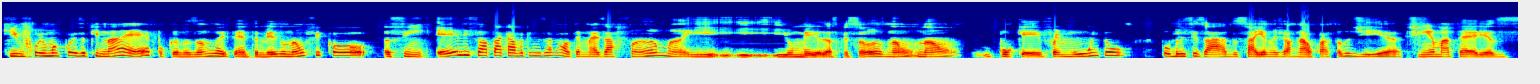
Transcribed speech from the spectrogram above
que foi uma coisa que na época, nos anos 80 mesmo, não ficou assim. Ele só atacava aqui no Walter, mas a fama e, e, e, o meio das pessoas não, não, porque foi muito publicizado, saía no jornal quase todo dia, tinha matérias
